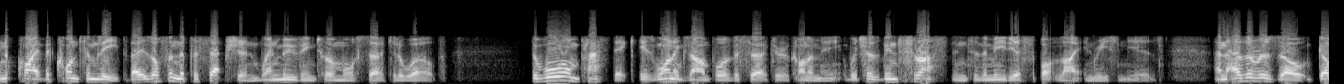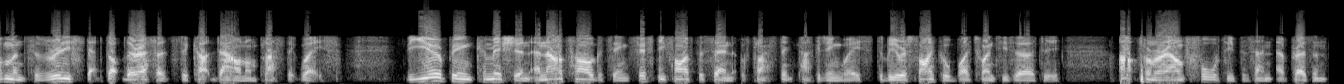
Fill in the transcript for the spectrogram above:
Not quite the quantum leap that is often the perception when moving to a more circular world. The war on plastic is one example of the circular economy which has been thrust into the media spotlight in recent years. And as a result, governments have really stepped up their efforts to cut down on plastic waste. The European Commission are now targeting 55% of plastic packaging waste to be recycled by 2030, up from around 40% at present.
